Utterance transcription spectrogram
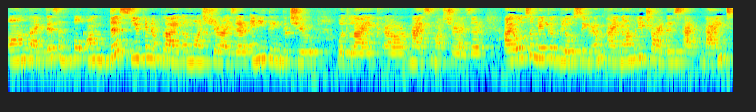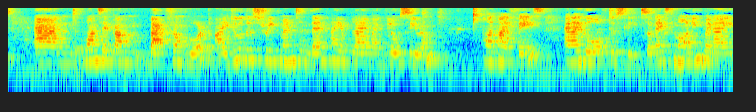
on like this and on this you can apply a moisturizer anything that you would like or nice moisturizer. I also make a glow serum. I normally try this at night and once i come back from work i do this treatment and then i apply my glow serum on my face and i go off to sleep. So next morning when i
